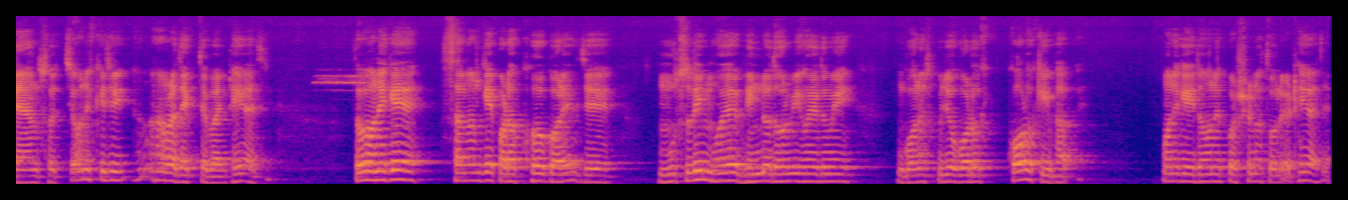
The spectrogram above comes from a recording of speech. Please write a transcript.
ড্যান্স হচ্ছে, অনেক কিছুই আমরা দেখতে পাই, ঠিক আছে? তবে অনেকে সালমানকে কটাক্ষ করে যে, মুসলিম হয়ে, ভিন্ন ধর্মী হয়ে তুমি গণেশ পুজো করো করো কীভাবে? অনেকে এই ধরনের কোশ্চেনও তোলে, ঠিক আছে?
